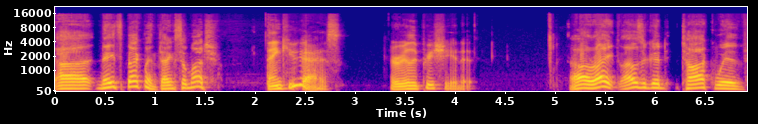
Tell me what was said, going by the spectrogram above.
Uh, Nate Speckman, thanks so much. Thank you guys. I really appreciate it. All right. That was a good talk with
